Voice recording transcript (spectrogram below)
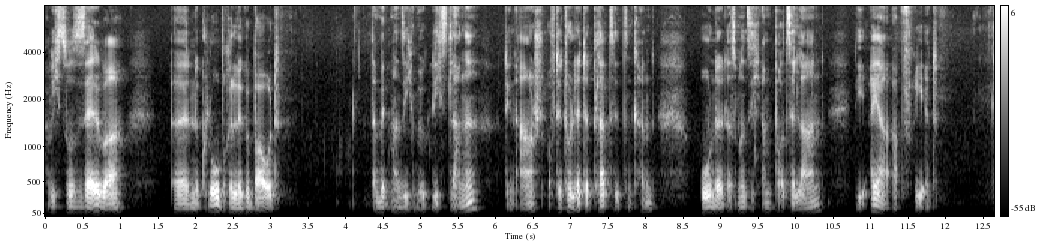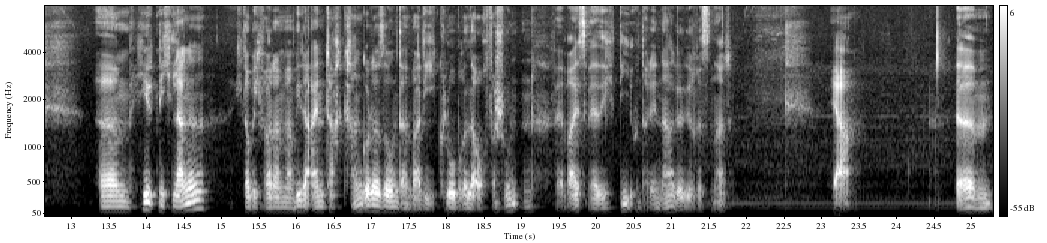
habe ich so selber äh, eine Klobrille gebaut, damit man sich möglichst lange den Arsch auf der Toilette platt sitzen kann, ohne dass man sich am Porzellan die Eier abfriert. Ähm, hielt nicht lange. Ich glaube, ich war dann mal wieder einen Tag krank oder so und dann war die Klobrille auch verschwunden. Wer weiß, wer sich die unter den Nagel gerissen hat. Ja. Ähm,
